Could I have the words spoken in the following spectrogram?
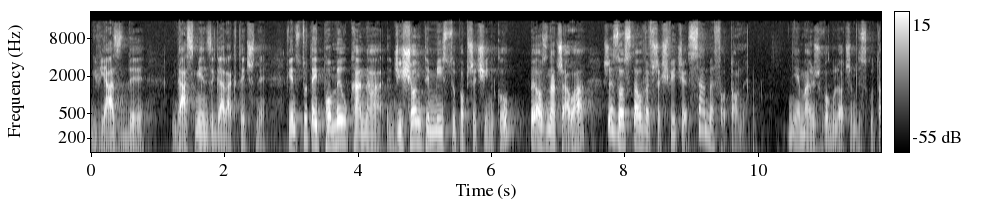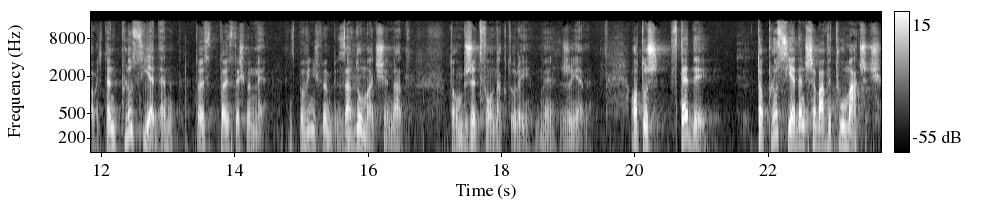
gwiazdy, gaz międzygalaktyczny. Więc tutaj pomyłka na dziesiątym miejscu po przecinku by oznaczała, że został we wszechświecie same fotony. Nie ma już w ogóle o czym dyskutować. Ten plus jeden to, jest, to jesteśmy my. Więc powinniśmy zadumać się nad tą brzytwą, na której my żyjemy. Otóż wtedy to plus jeden trzeba wytłumaczyć.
